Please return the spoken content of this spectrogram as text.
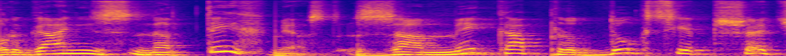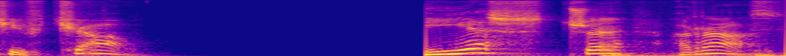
organizm natychmiast zamyka produkcję przeciwciał. I jeszcze raz.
